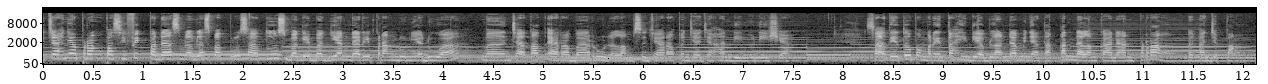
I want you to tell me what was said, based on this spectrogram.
Pecahnya Perang Pasifik pada 1941 sebagai bagian dari Perang Dunia II mencatat era baru dalam sejarah penjajahan di Indonesia. Saat itu pemerintah Hindia Belanda menyatakan dalam keadaan perang dengan Jepang.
